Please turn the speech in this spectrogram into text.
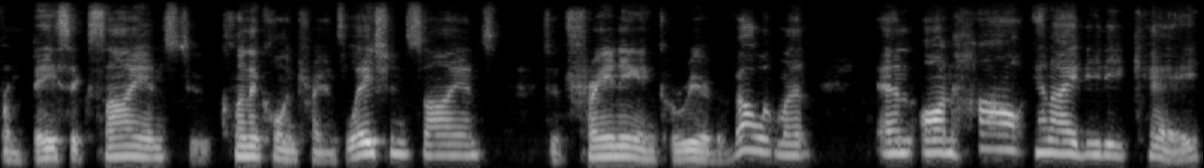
from basic science to clinical and translation science to training and career development, and on how NIDDK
